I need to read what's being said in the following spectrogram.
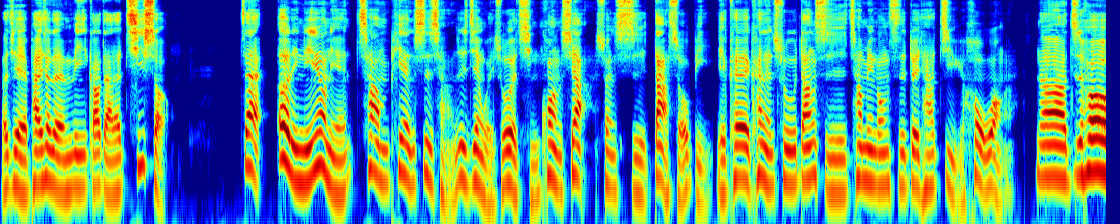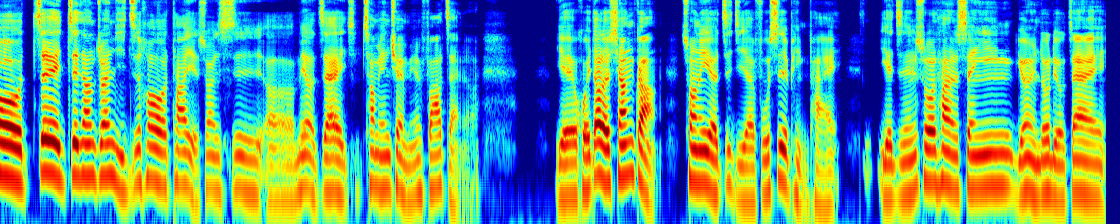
而且拍摄的 MV 高达了七首。在二零零六年唱片市场日渐萎缩的情况下，算是大手笔，也可以看得出当时唱片公司对他寄予厚望啊。那之后这这张专辑之后，他也算是呃没有在唱片圈里面发展了，也回到了香港，创立了自己的服饰品牌。也只能说他的声音永远都留在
